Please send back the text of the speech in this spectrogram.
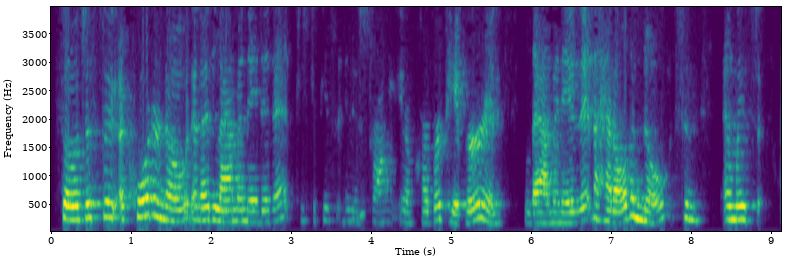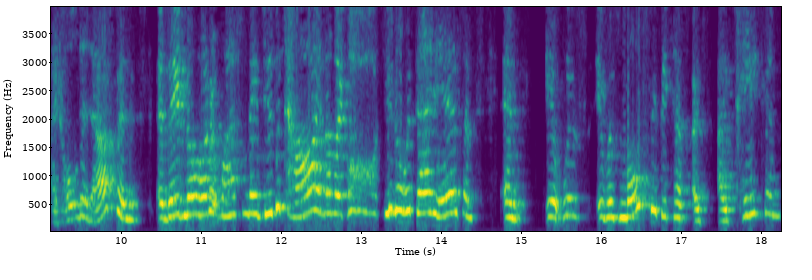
So just a, a, quarter note, and I'd laminated it, just a piece of know, strong, you know, cardboard paper, and laminated it, and I had all the notes, and and we, I'd hold it up, and and they'd know what it was, and they'd do the time. I'm like, oh, you know what that is, and and it was it was mostly because I I'd taken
